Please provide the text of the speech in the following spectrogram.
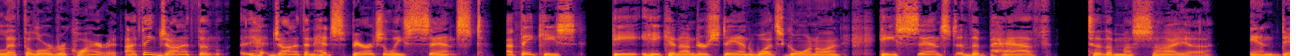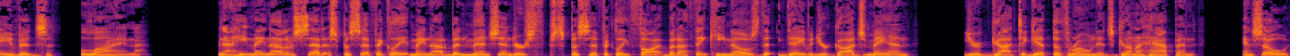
Let the Lord require it. I think Jonathan Jonathan had spiritually sensed. I think he's he he can understand what's going on. He sensed the path to the Messiah in David's line. Now, he may not have said it specifically, it may not have been mentioned or specifically thought, but I think he knows that David, you're God's man. You're got to get the throne. It's going to happen. And so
